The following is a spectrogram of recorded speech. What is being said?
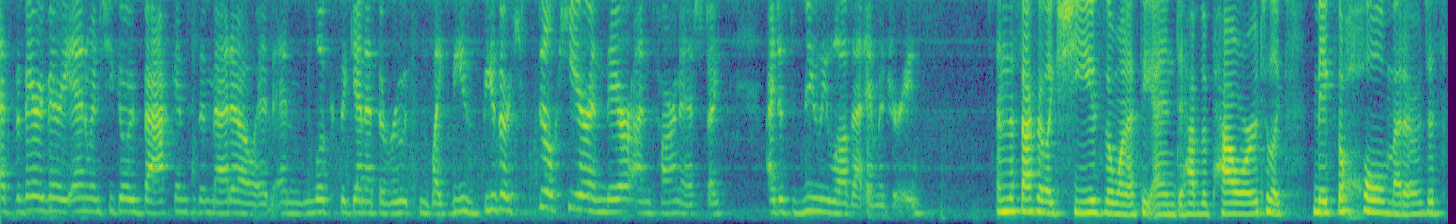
at the very very end when she goes back into the meadow and, and looks again at the roots and like these these are still here and they're untarnished i i just really love that imagery and the fact that like she is the one at the end to have the power to like make the whole meadow just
